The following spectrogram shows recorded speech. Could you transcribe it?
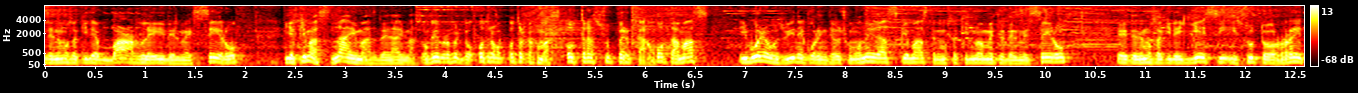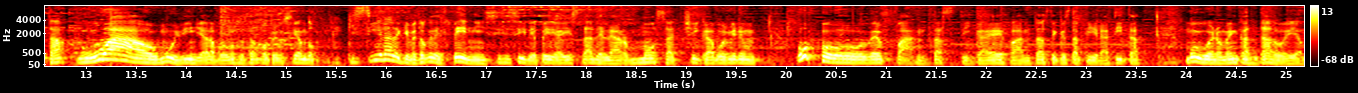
tenemos aquí de Barley, del mesero. Y aquí más, nadie más, de nadie más. Ok, perfecto. Otra, otra caja más. Otra super cajota más. Y bueno, pues viene 48 monedas. ¿Qué más? Tenemos aquí nuevamente del mesero. Eh, tenemos aquí de Jesse y su torreta. ¡Wow! Muy bien, ya la podemos estar potenciando. Quisiera de que me toque de Penny. Sí, sí, sí, de Penny. Ahí está, de la hermosa chica. Bueno, miren. ¡Oh! De fantástica, eh. Fantástica esta piratita. Muy bueno, me ha encantado ella.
